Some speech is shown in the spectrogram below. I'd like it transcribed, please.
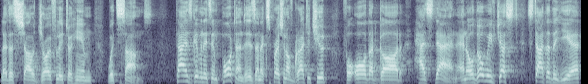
Let us shout joyfully to him with psalms. Thanksgiving is important, it is an expression of gratitude for all that God has done. And although we've just started the year,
